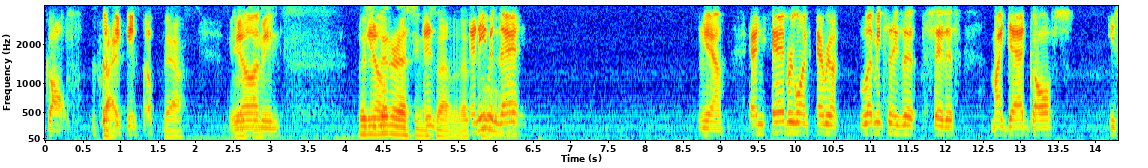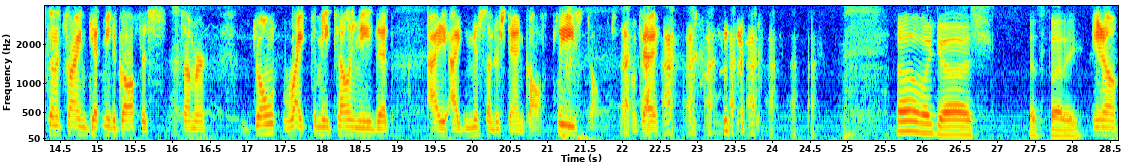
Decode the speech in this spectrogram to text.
golf. Right. you know, yeah. you know. Which I mean, Which is know, interesting to and- some. That's and cool. even that. Yeah, and everyone, everyone. Let me you this, say this: my dad golfs. He's going to try and get me to golf this summer. Don't write to me telling me that I, I misunderstand golf. Please don't. Okay. Oh my gosh. That's funny. you know,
